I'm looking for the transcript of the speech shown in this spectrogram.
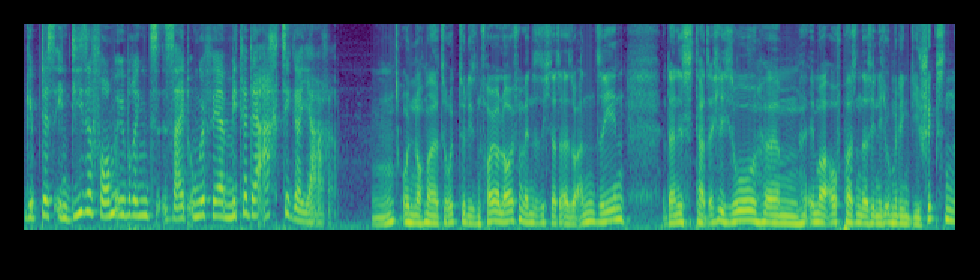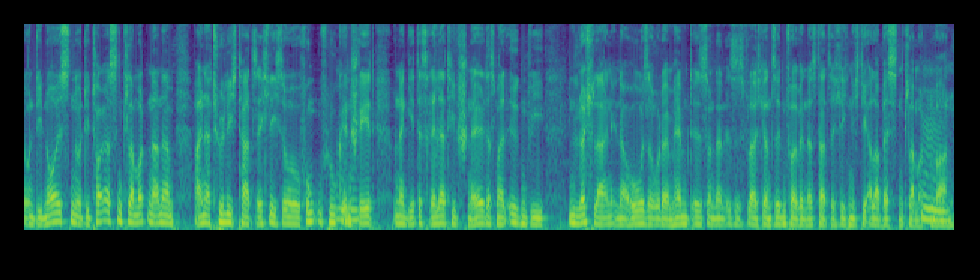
gibt es in dieser Form übrigens seit ungefähr Mitte der 80er Jahre. Mhm. Und nochmal zurück zu diesen Feuerläufen, wenn Sie sich das also ansehen, dann ist es tatsächlich so, ähm, immer aufpassen, dass Sie nicht unbedingt die schicksten und die neuesten und die teuersten Klamotten anhaben, weil natürlich tatsächlich so Funkenflug mhm. entsteht und dann geht es relativ schnell, dass mal irgendwie ein Löchlein in der Hose oder im Hemd ist und dann ist es vielleicht ganz sinnvoll, wenn das tatsächlich nicht die allerbesten Klamotten mhm. waren.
